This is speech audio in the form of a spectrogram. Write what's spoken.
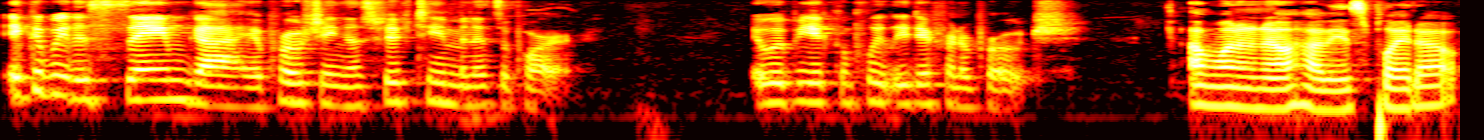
It could be the same guy approaching us 15 minutes apart. It would be a completely different approach. I want to know how these played out.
